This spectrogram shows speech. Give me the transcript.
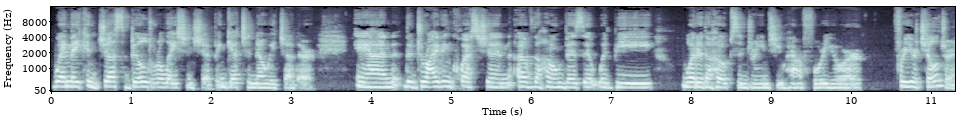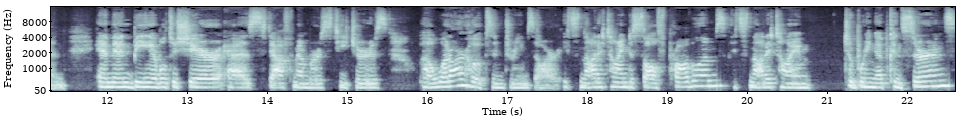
when they can just build relationship and get to know each other. And the driving question of the home visit would be what are the hopes and dreams you have for your for your children? And then being able to share as staff members teachers uh, what our hopes and dreams are. It's not a time to solve problems. It's not a time to bring up concerns.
